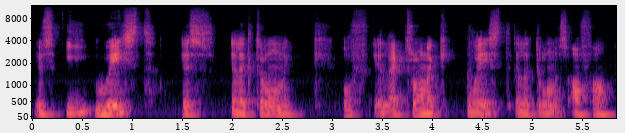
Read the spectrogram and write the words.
Dus e-waste is electronic of electronic waste, elektronisch afval.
